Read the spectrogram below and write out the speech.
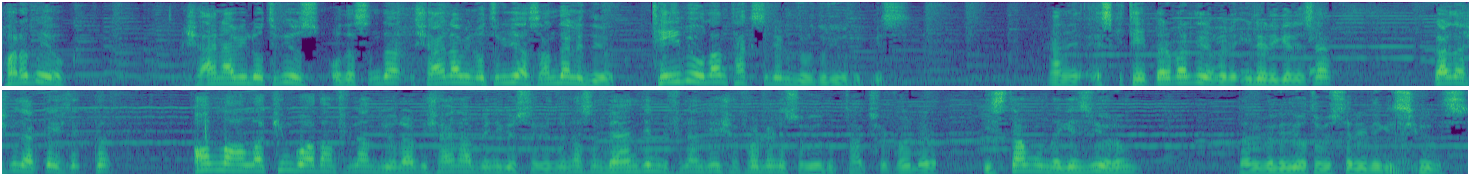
Para da yok. Şahin abiyle oturuyoruz odasında. Şahin abinin oturacağı sandalye de yok. Teybi olan taksileri durduruyorduk biz. Yani eski teypler vardı ya böyle ileri geri sen. Kardeş bir dakika işte Allah Allah kim bu adam filan diyorlardı. Şahin abi beni gösteriyordu. Nasıl beğendin mi filan diye şoförlerine soruyorduk taksi şoförleri. İstanbul'da geziyorum. Tabii belediye otobüsleriyle geziyoruz.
